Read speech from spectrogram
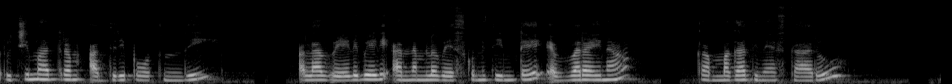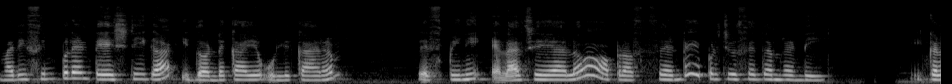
రుచి మాత్రం అదిరిపోతుంది. అలా వేడివేడి అన్నంలో వేసుకొని తింటే ఎవరైనా కమ్మగా తినేస్తారు. మరి సింపుల్ అండ్ టేస్టీగా ఈ దొండకాయ ఉల్లికారం రెసిపీని ఎలా చేయాలో ఆ ప్రాసెస్ అంటే ఇప్పుడు చూసేద్దాం రండి. ఇక్కడ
